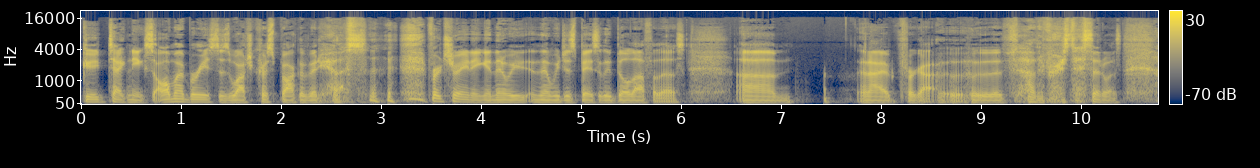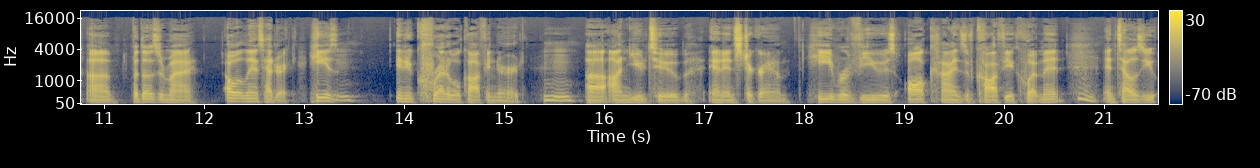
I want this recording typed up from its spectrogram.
good techniques. All my baristas watch Chris Baca videos for training, and then we and then we just basically build off of those. Um, and I forgot who, who the other person I said was, um, but those are my. Oh, Lance Hedrick. He is an incredible coffee nerd uh, on YouTube and Instagram. He reviews all kinds of coffee equipment and tells you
